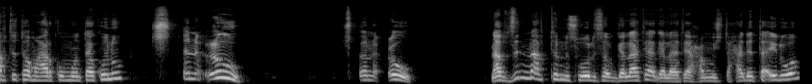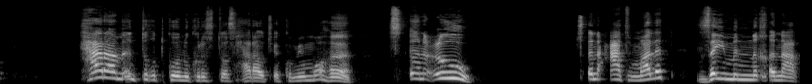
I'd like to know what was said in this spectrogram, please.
ኣብቲ ተምሃርኩምዎ እንታይ ኮኑ ፅንዑ ፅንዑ ናብ ዝናብቲ ንስበሉ ሰብ ገላትያ ገላትያ ሓሙሽተ ሓደ እንታይ ኢልዎም ሓራ ምእንቲ ክትኮኑ ክርስቶስ ሓራ ውፅኩም እሞ ፅንዑ ፅንዓት ማለት ዘይምንቕናቕ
